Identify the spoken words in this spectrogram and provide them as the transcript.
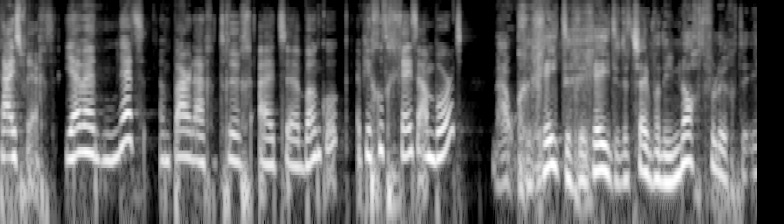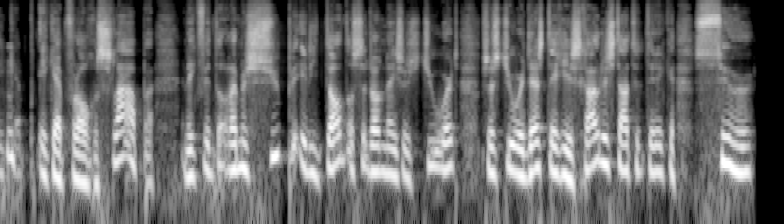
Gijsbrecht, jij bent net een paar dagen terug uit eh, Bangkok. Heb je goed gegeten aan boord? Nou, gegeten, gegeten. Dat zijn van die nachtvluchten. Ik heb, ik heb vooral geslapen. En ik vind het alleen maar super irritant als er dan ineens zo'n steward of zo'n stewardess tegen je schouder staat te trekken. Sir,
